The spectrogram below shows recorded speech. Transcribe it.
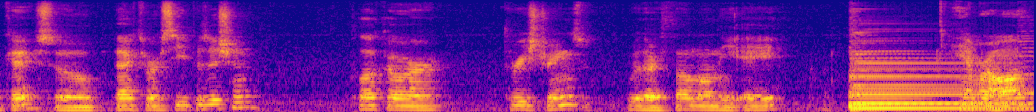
Okay, so back to our C position. Pluck our three strings with our thumb on the A. Hammer on.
